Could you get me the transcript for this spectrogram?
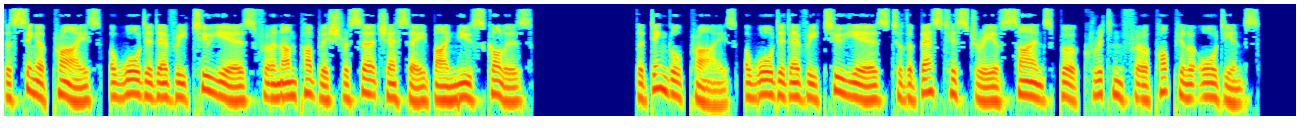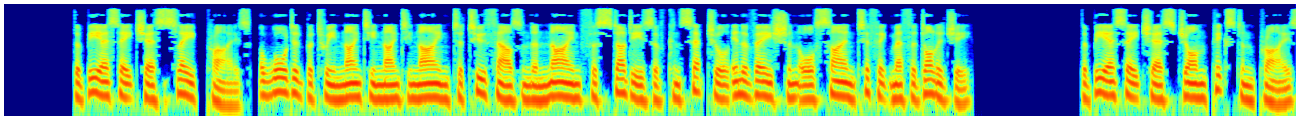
the Singer Prize, awarded every two years for an unpublished research essay by new scholars the Dingle Prize, awarded every two years to the best history of science book written for a popular audience. The BSHS Slade Prize, awarded between 1999 to 2009 for studies of conceptual innovation or scientific methodology. The BSHS John Pickstone Prize,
